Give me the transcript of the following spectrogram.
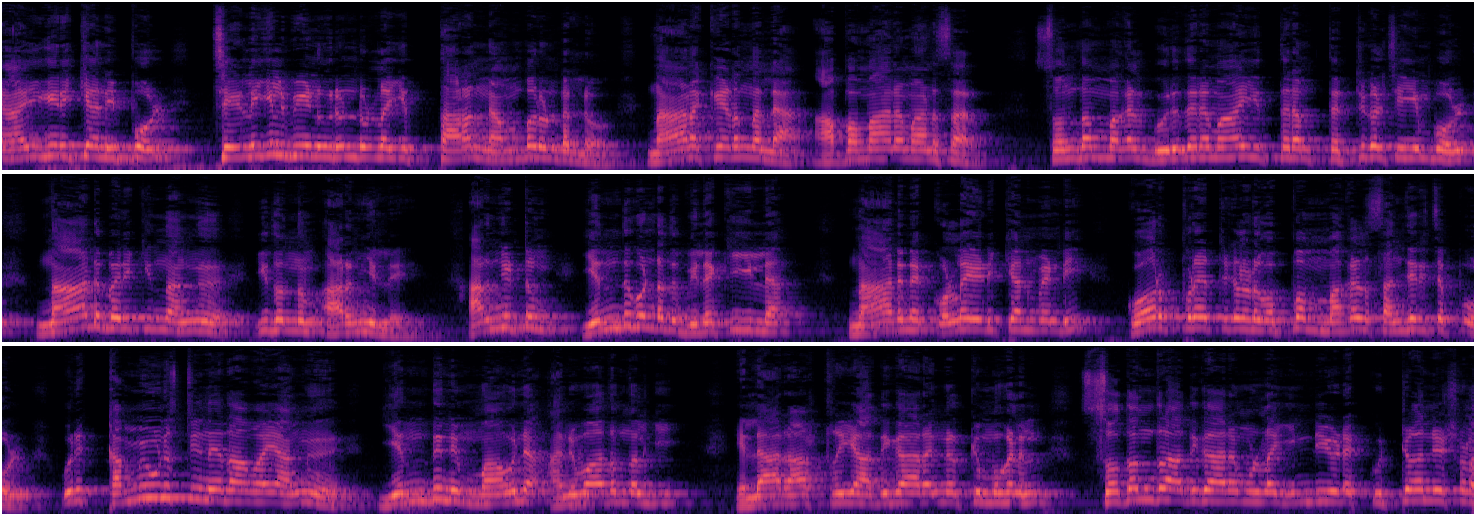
ന്യായീകരിക്കാൻ ഇപ്പോൾ ചെളിയിൽ വീണുരുണ്ടുള്ള ഈ തറ നമ്പർ ഉണ്ടല്ലോ. നാണക്കേടെന്നല്ല അപമാനമാണ് സർ. സ്വന്തം മകൾ ഗുരുതരമായി ഇത്തരം തെറ്റുകൾ ചെയ്യുമ്പോൾ നാട് ഭരിക്കുന്ന അങ്ങ് ഇതൊന്നും അറിഞ്ഞില്ലേ? അറിഞ്ഞിട്ടും എന്തുകൊണ്ടത് വിലക്കിയില്ല? നാടിനെ കൊള്ളയടിക്കാൻ വേണ്ടി കോർപ്പറേറ്റുകളുടെ ഒപ്പം മകൾ സഞ്ചരിച്ചപ്പോൾ ഒരു കമ്മ്യൂണിസ്റ്റ് നേതാവായ അങ്ങ് എന്തിന് മൗന അനുവാദം നൽകി? എല്ലാ രാഷ്ട്രീയ അധികാരങ്ങൾക്ക് മുകളിൽ സ്വതന്ത്ര അധികാരമുള്ള ഇന്ത്യയുടെ കുറ്റാന്വേഷണ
